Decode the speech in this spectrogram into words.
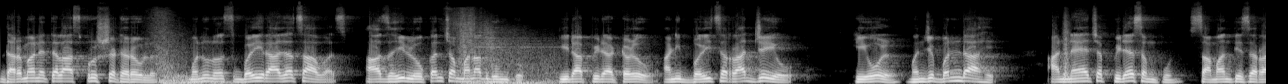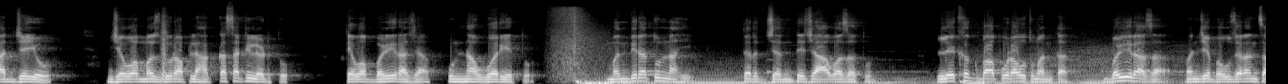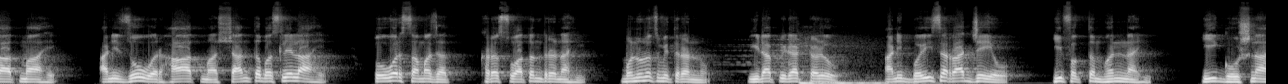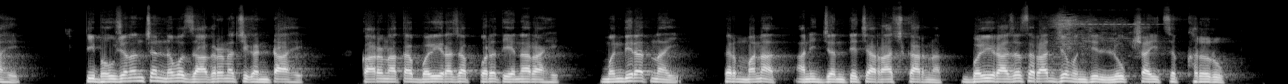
धर्माने त्याला अस्पृश्य ठरवलं. म्हणूनच बळीराजाचा आवाज आजही लोकांच्या मनात घुमतो. इडापिडा टळो आणि बळीचं राज्य येऊ ही ओळ म्हणजे बंड आहे. अन्यायाच्या पिढ्या संपून समानतेचं राज्य येऊ जेव्हा मजदूर आपल्या हक्कासाठी लढतो तेव्हा बळीराजा पुन्हा वर येतो. मंदिरातून नाही तर जनतेच्या आवाजातून. लेखक बापू राऊत म्हणतात बळीराजा म्हणजे बहुजनांचा आत्मा आहे आणि जोवर हा आत्मा शांत बसलेला आहे तोवर समाजात खरं स्वातंत्र्य नाही. म्हणूनच मित्रांनो इडापिडा टळो आणि बळीचं राज्य येऊ ही फक्त म्हण नाही. ही घोषणा आहे. ती बहुजनांच्या नवजागरणाची घंटा आहे. कारण आता बळीराजा परत येणार आहे. मंदिरात नाही तर मनात आणि जनतेच्या राजकारणात. बळीराजाचं राज्य म्हणजे लोकशाहीचं खरं रूप.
